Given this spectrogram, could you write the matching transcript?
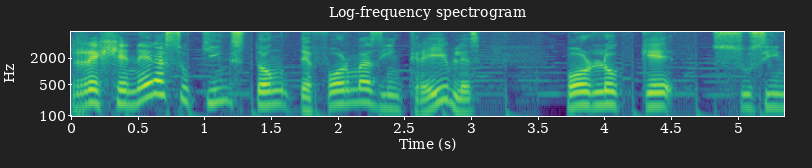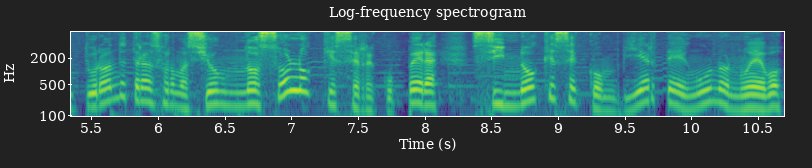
regenera su Kingston de formas increíbles, por lo que su cinturón de transformación no solo que se recupera, sino que se convierte en uno nuevo,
